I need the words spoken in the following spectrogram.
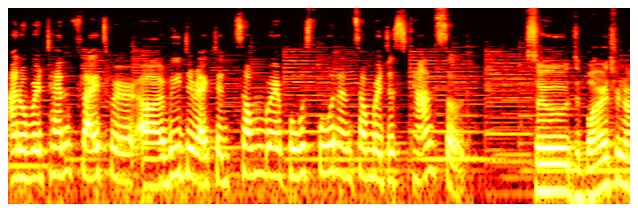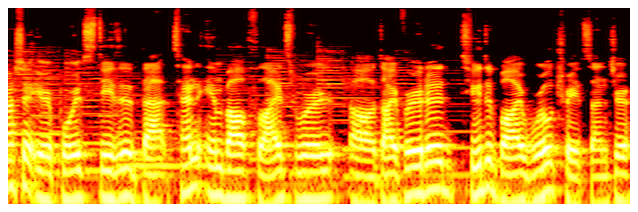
And over 10 flights were uh, redirected some were postponed and some were just cancelled so, Dubai International Airport stated that 10 inbound flights were uh, diverted to Dubai World Trade Center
